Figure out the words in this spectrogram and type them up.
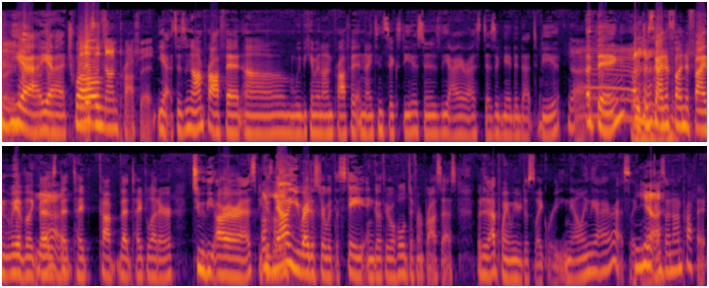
right? yeah, yeah, it is twelve. a nonprofit. Yes, it's a nonprofit. Um, we became a nonprofit in 1960 as soon as the IRS designated that to be a thing, which is kind of fun to find. We have like Yeah. that, that type cop that type letter to the IRS because now you register with the state and go through a whole different process. But at that point, we were just like we're emailing the IRS, like Yeah. it's a nonprofit,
